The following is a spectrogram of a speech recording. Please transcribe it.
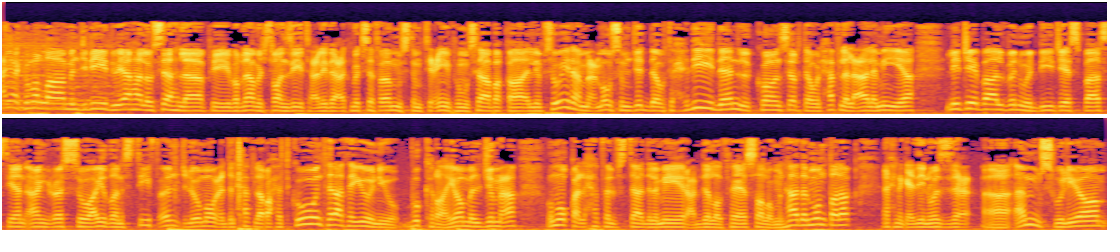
حياكم الله من جديد ويا هلا وسهلا في برنامج ترانزيت على إذاعة Mix FM. مستمتعين في مسابقة اللي مسوينها مع موسم جدة وتحديدا لل concert أو الحفلة العالمية ل J Balvin وال DJ Sebastian Ingrosso وأيضا Steve Angello موعد الحفلة راح تكون 3 يونيو بكرة يوم الجمعة وموقع الحفل في استاد الأمير عبد الله الفيصل. ومن هذا المنطلق إحنا قاعدين نوزع آه، أمس واليوم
